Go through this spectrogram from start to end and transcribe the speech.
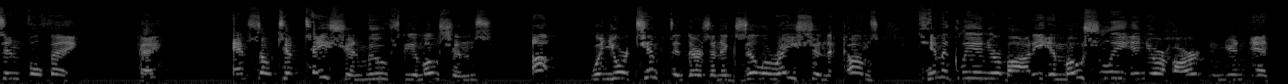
sinful thing. Okay? And so temptation moves the emotions up. When you're tempted, there's an exhilaration that comes chemically in your body, emotionally in your heart, and, and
